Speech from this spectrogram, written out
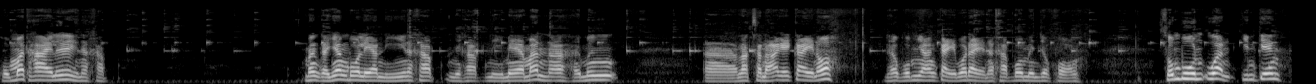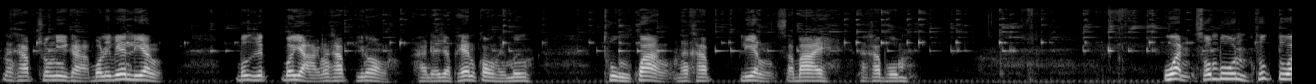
ผมมาทายเลยนะครับ มันก็ยังโบแลนหนีนะครับนี่ครับ นี่แม่มันนะให้มึง อ่าลักษณะใกล้ๆเนาะเดี๋ยวผมยางไก่บ่ได้นะครับบ่เป็นเจ้าของ สมบูรณ์อ้วนกินเก่งนะครับ ช่วงนี้ก็บบริเวณเลี้ยงบ่อึดบ่อยากนะครับ พี่น้องเดี๋ยวจะแพนกล้องให้มึงทุ่งกว้างนะครับ เลี้ยงสบายนะครับ ผมอ้วนสมบูรณ์ทุกตัว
